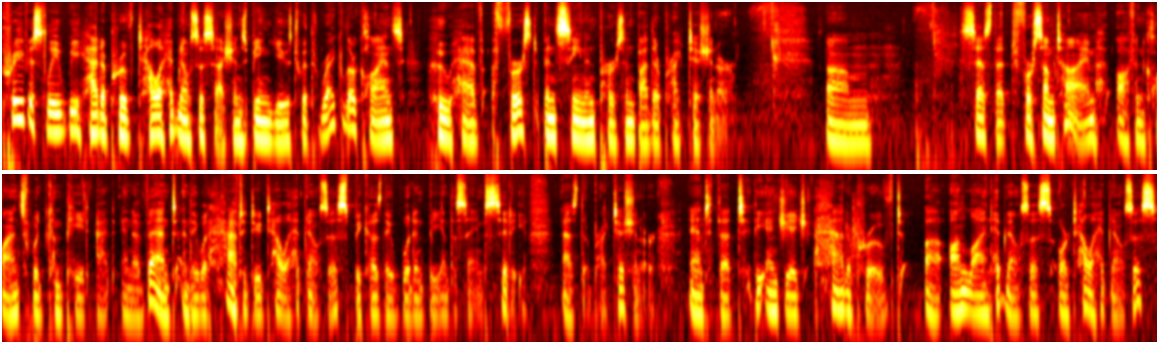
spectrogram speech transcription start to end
Previously, we had approved telehypnosis sessions being used with regular clients who have first been seen in person by their practitioner. Um, says that for some time, often clients would compete at an event and they would have to do telehypnosis because they wouldn't be in the same city as their practitioner, and that the NGH had approved uh, online hypnosis or telehypnosis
